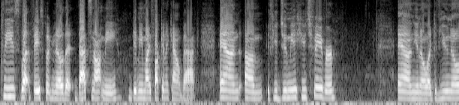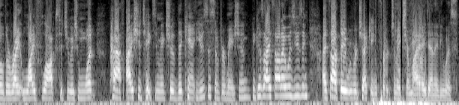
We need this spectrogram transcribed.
Please let Facebook know that that's not me. Give me my fucking account back. And um, if you do me a huge favor, and you know like if you know the right LifeLock situation what path i should take to make sure they can't use this information? Because i thought i was using i thought they were checking for to make sure my identity was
